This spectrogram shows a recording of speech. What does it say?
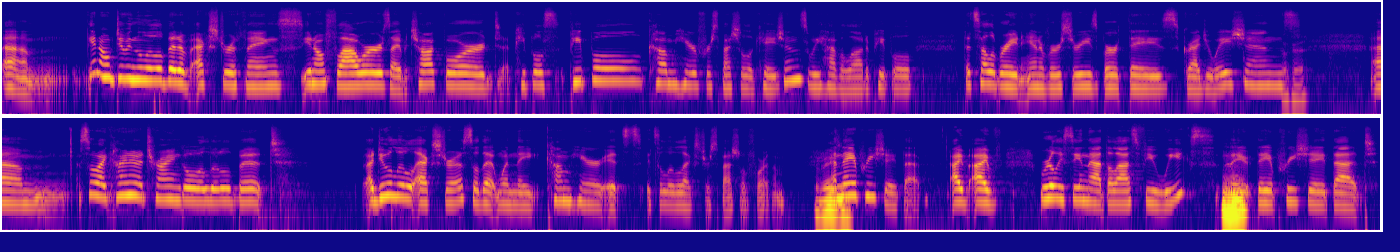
um, you know, doing a little bit of extra things. You know, flowers. I have a chalkboard. People people come here for special occasions. We have a lot of people that celebrate anniversaries, birthdays, graduations. Okay. Um, so I kind of try and go a little bit. I do a little extra so that when they come here, it's it's a little extra special for them, Amazing. and they appreciate that. I've I've really seen that the last few weeks. They they appreciate that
